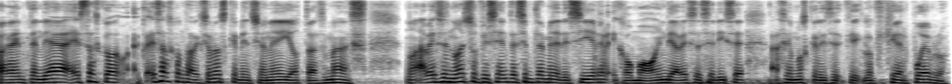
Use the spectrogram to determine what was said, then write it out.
para entender estas, esas contradicciones que mencioné y otras más. ¿no? A veces no es suficiente simplemente decir, como hoy en día a veces se dice, hacemos que, que lo que quiere el pueblo.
